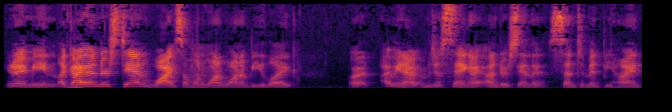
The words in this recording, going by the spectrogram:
You know what I mean? Like, I mm. understand why someone would want to be like, or, I mean, I- I'm just saying I understand the sentiment behind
